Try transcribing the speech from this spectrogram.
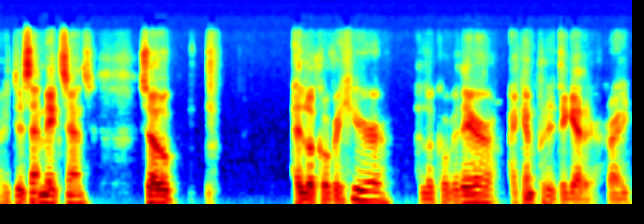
Right? Does that make sense? So I look over here, I look over there, I can put it together, right?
